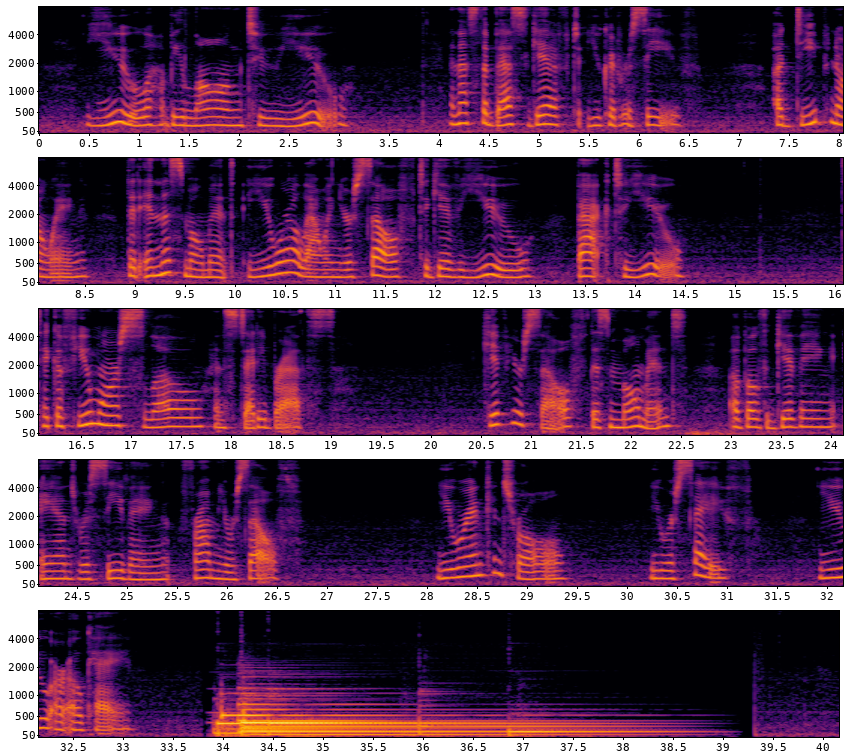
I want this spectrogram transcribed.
You belong to you. And that's the best gift you could receive a deep knowing that in this moment you are allowing yourself to give you back to you. Take a few more slow and steady breaths. Give yourself this moment of both giving and receiving from yourself. You are in control. You are safe. You are okay.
